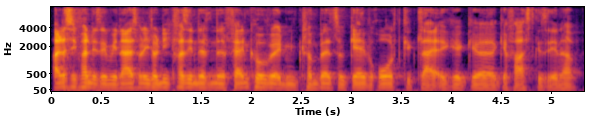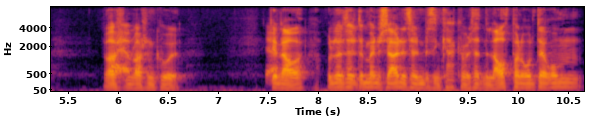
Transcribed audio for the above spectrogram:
Aber deswegen fand ich es irgendwie nice, weil ich noch nie quasi eine, eine Fankurve in komplett so gelb-rot ge ge gefasst gesehen habe. War, ah, schon, ja, war schon cool. Ja. Genau. Und das halt, mein Stadion ist halt ein bisschen kacke, weil es hat eine Laufbahn rundherum.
